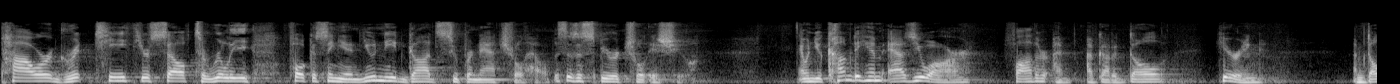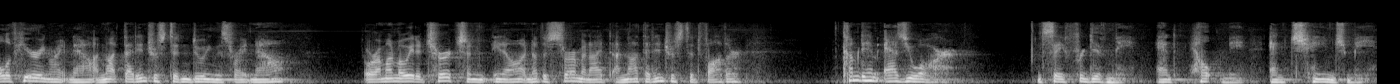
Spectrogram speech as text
power, grit teeth yourself to really focusing in. You need God's supernatural help. This is a spiritual issue. And when you come to Him as you are, Father, i have got a dull hearing. I'm dull of hearing right now. I'm not that interested in doing this right now. Or I'm on my way to church and, you know, another sermon. I, I'm not that interested, Father. Come to Him as you are and say, Forgive me and help me and change me.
